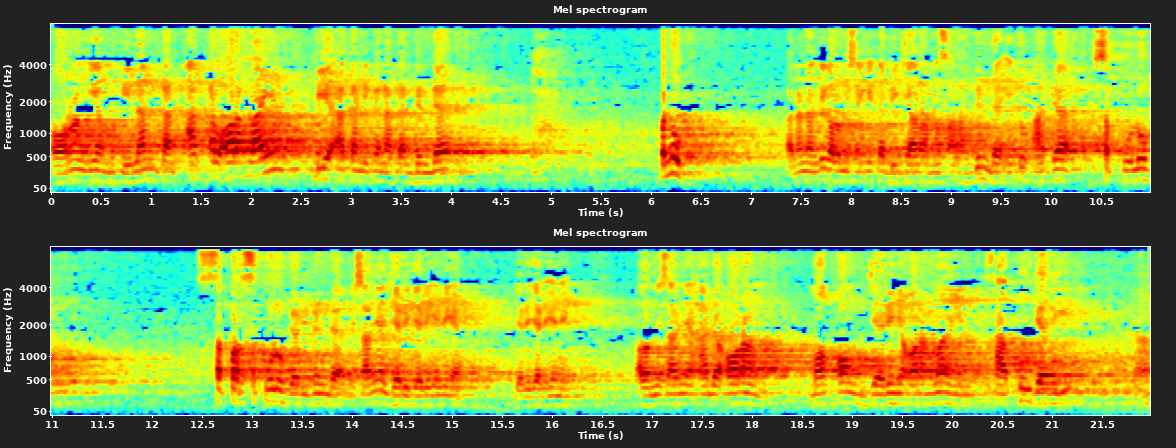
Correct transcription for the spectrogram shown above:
orang yang menghilangkan akal orang lain dia akan dikenakan denda penuh. Karena nanti kalau misalnya kita bicara masalah denda itu ada 10 sepersepuluh dari denda. Misalnya jari-jari ini ya, jari-jari ini. Kalau misalnya ada orang motong jarinya orang lain, satu jari, nah,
